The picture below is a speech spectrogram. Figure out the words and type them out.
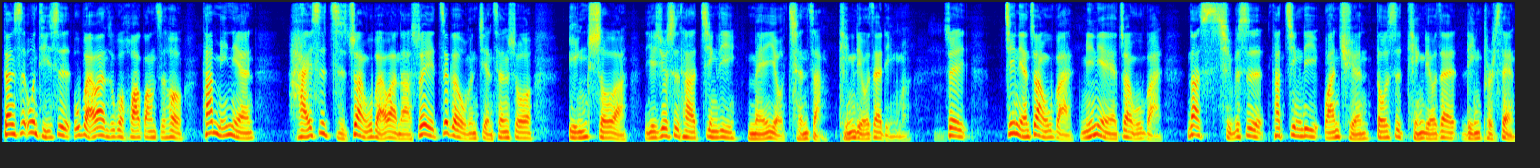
但是问题是，五百万如果花光之后，他明年还是只赚五百万啊，所以这个我们简称说营收啊，也就是他的净利没有成长，停留在零嘛。所以今年赚五百，明年也赚五百。那岂不是它净利完全都是停留在零 percent？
